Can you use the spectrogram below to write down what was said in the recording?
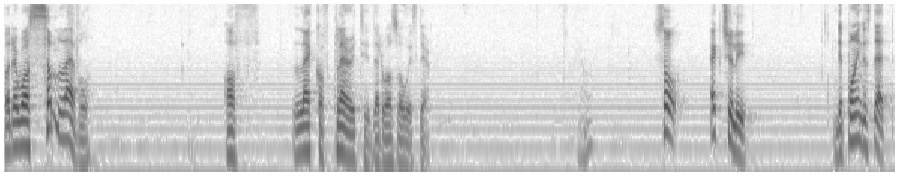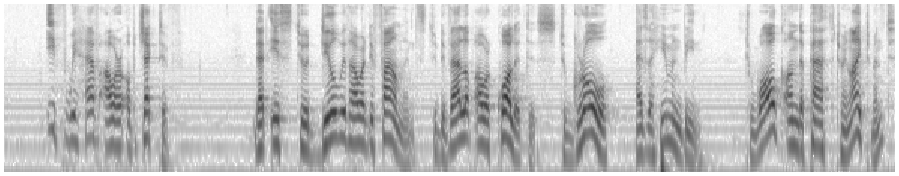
but there was some level of lack of clarity that was always there. So, actually, the point is that if we have our objective, that is to deal with our defilements, to develop our qualities, to grow as a human being, to walk on the path to enlightenment,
